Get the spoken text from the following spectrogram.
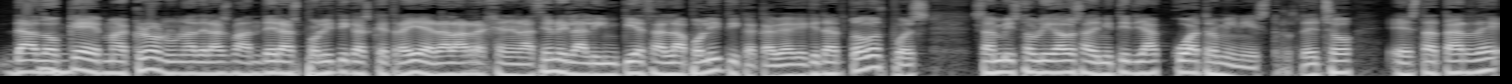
Dado que Macron, una de las banderas políticas que traía era la regeneración y la limpieza en la política, que había que quitar todos, pues se han visto obligados a dimitir ya cuatro ministros. De hecho, esta tarde,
